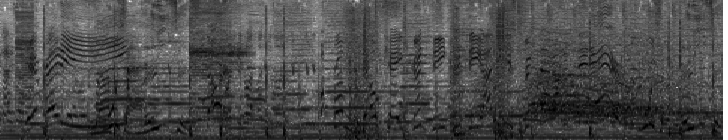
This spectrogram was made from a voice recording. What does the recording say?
get ready. That was amazing. From okay, good D, good D. I think it's ripped that out of thin air. That was amazing.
